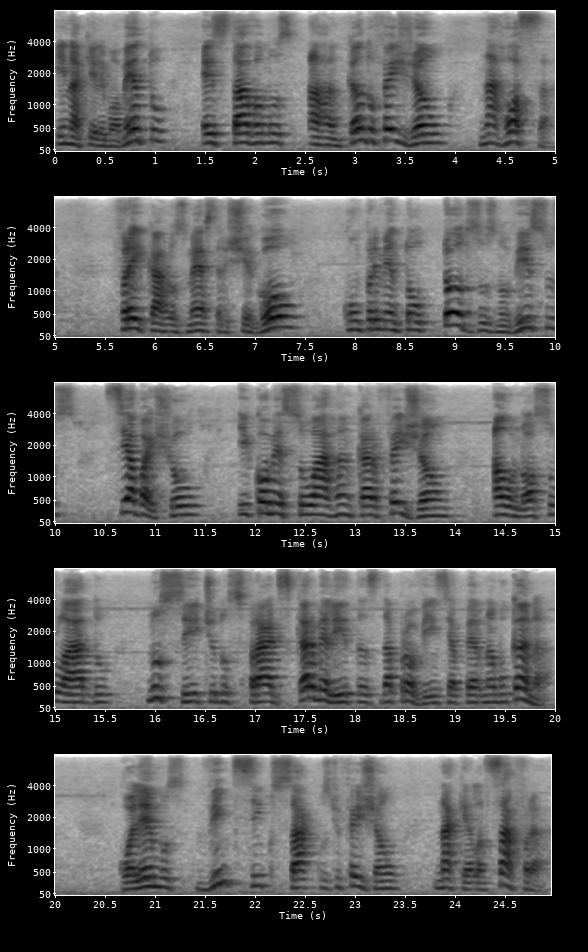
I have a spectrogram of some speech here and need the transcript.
e naquele momento estávamos arrancando feijão na roça. Frei Carlos Mestre chegou, cumprimentou todos os noviços, se abaixou e começou a arrancar feijão ao nosso lado no sítio dos frades carmelitas da província pernambucana. Colhemos 25 sacos de feijão naquela safra.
